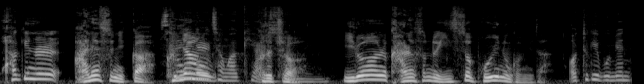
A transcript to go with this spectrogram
확인을 안 했으니까 그냥 그렇죠. 이런 가능성도 있어 보이는 겁니다. 어떻게 보면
